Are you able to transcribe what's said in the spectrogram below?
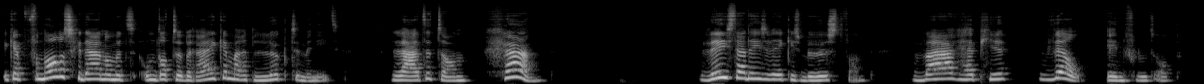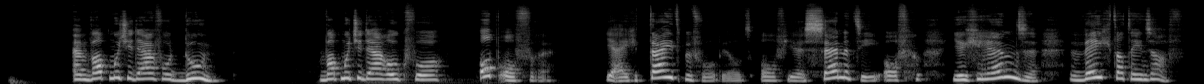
Ik heb van alles gedaan om, het, om dat te bereiken, maar het lukte me niet. Laat het dan gaan. Wees daar deze week eens bewust van. Waar heb je wel invloed op? En wat moet je daarvoor doen? Wat moet je daar ook voor opofferen? Je eigen tijd bijvoorbeeld, of je sanity, of je grenzen. Weeg dat eens af.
